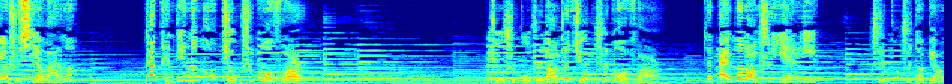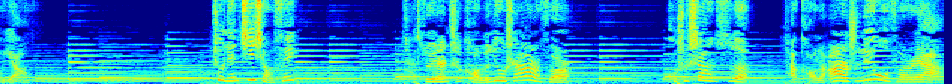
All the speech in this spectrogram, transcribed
要是写完了，他肯定能考九十多分。就是不知道这九十多分，在白鸽老师眼里，值不值得表扬？就连姬小飞，他虽然只考了六十二分，可是上次他考了二十六分呀。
